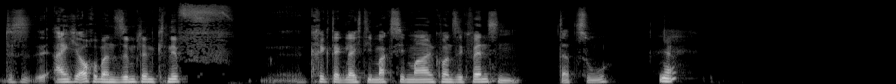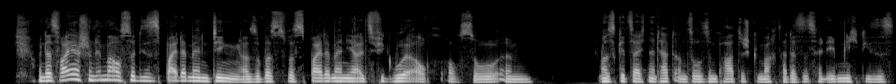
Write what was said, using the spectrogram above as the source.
das ist eigentlich auch über einen simplen Kniff äh, kriegt er gleich die maximalen Konsequenzen dazu. Ja. Und das war ja schon immer auch so dieses Spider-Man-Ding, also was, was Spider-Man ja als Figur auch, auch so ähm, ausgezeichnet hat und so sympathisch gemacht hat, dass es halt eben nicht dieses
